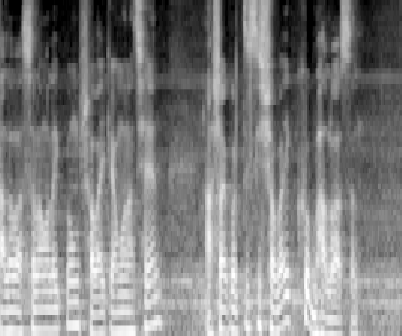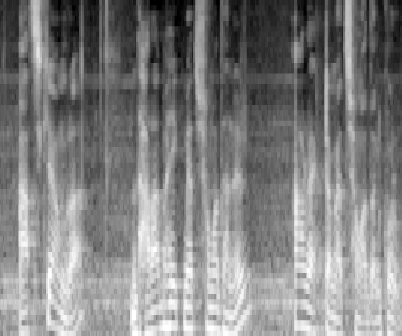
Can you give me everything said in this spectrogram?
হ্যালো, আসসালামু আলাইকুম। সবাই কেমন আছেন? আশা করতেছি সবাই খুব ভালো আছেন। আজকে আমরা ধারাবাহিক ম্যাথ সমাধানের আরও একটা ম্যাথ সমাধান করব।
